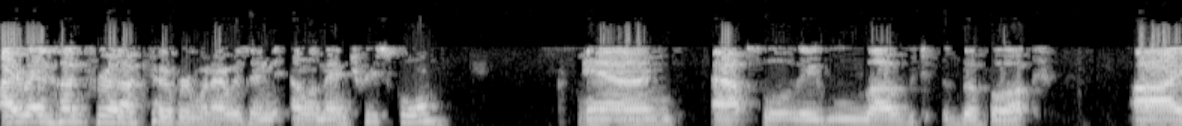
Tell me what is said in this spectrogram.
I read Hunt for Red October when I was in elementary school, and absolutely loved the book. I,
